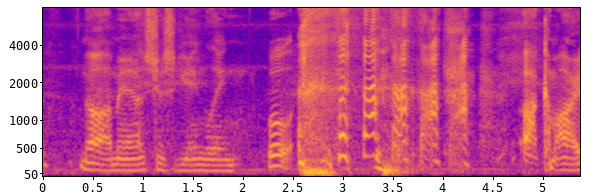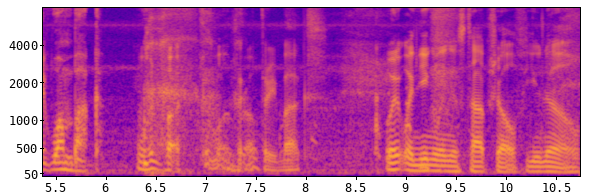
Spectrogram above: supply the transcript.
no, man, it's just Yuengling. Well, Oh, come on, all right, one buck. one buck. Come on, bro. Three bucks. When, when Yuengling is top shelf, you know,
